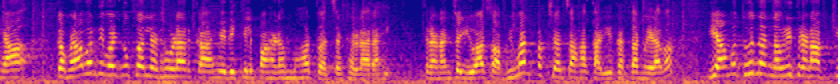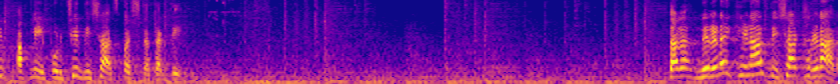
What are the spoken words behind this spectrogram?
ह्या कमळावर निवडणुका लढवणार का हे देखील पाहणं महत्वाचं ठरणार आहे. राणांच्या युवा स्वाभिमान पक्षाचा हा कार्यकर्ता मेळावा यामधून नवनीत राणा आपची आपली पुढची दिशा स्पष्ट करतील. तर निर्णय घेणार दिशा ठरणार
